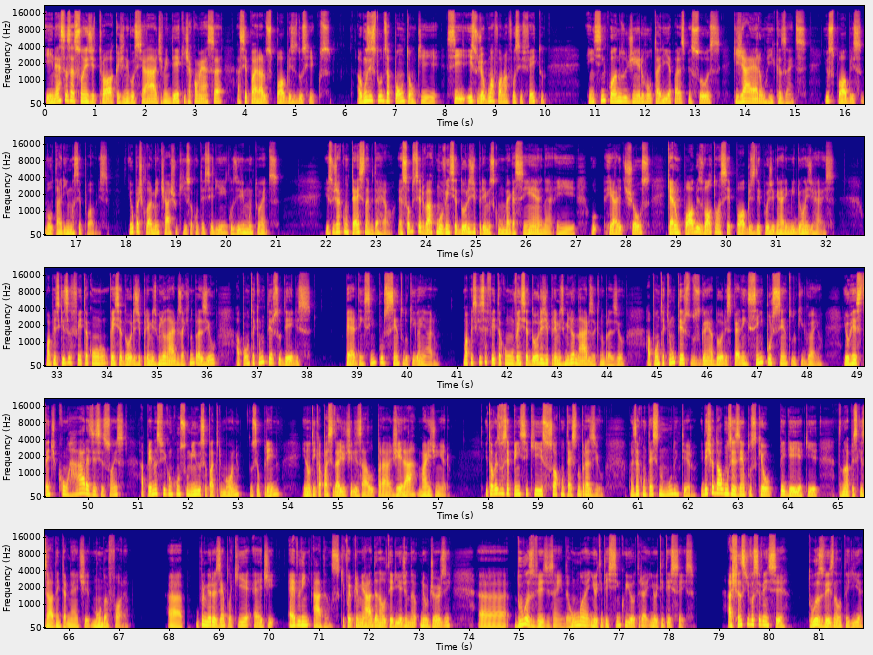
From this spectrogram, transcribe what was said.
E nessas ações de troca, de negociar, de vender, que já começa a separar os pobres dos ricos. Alguns estudos apontam que, se isso de alguma forma fosse feito, em cinco anos o dinheiro voltaria para as pessoas que já eram ricas antes, e os pobres voltariam a ser pobres. Eu, particularmente, acho que isso aconteceria, inclusive, muito antes. Isso já acontece na vida real. É só observar como vencedores de prêmios como Mega Sena e reality shows que eram pobres voltam a ser pobres depois de ganharem milhões de reais. Uma pesquisa feita com vencedores de prêmios milionários aqui no Brasil aponta que um terço deles perdem 100% do que ganharam. Uma pesquisa feita com vencedores de prêmios milionários aqui no Brasil aponta que um terço dos ganhadores perdem 100% do que ganham, e o restante, com raras exceções, apenas ficam consumindo o seu patrimônio, o seu prêmio, e não têm capacidade de utilizá-lo para gerar mais dinheiro. E talvez você pense que isso só acontece no Brasil, mas acontece no mundo inteiro. E deixa eu dar alguns exemplos que eu peguei aqui, dando uma pesquisada na internet, mundo afora. Uh, o primeiro exemplo aqui é de Evelyn Adams, que foi premiada na loteria de New Jersey uh, duas vezes ainda, uma em 85 e outra em 86. A chance de você vencer duas vezes na loteria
